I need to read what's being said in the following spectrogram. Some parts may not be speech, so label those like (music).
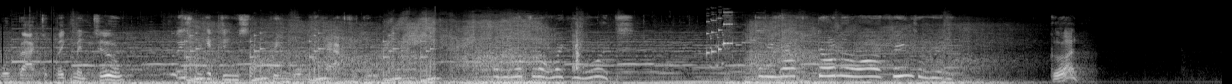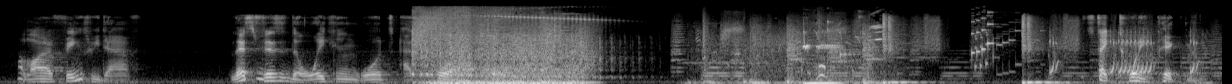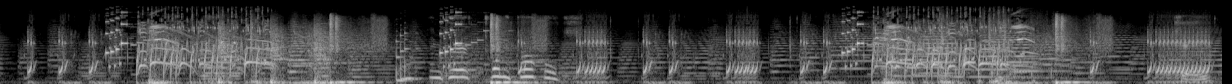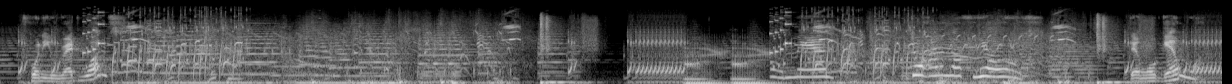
We're back to Pikmin 2. At least we can do something what we have to do. But we also don't like the woods. So we have done a lot of things already. Good. A lot of things we'd have. Let's visit the Awakening Woods at 4 Let's take 20 Pikmin. And 20 purples. Okay. 20 red ones? Oh man, don't have enough yellows. Then we'll get one.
